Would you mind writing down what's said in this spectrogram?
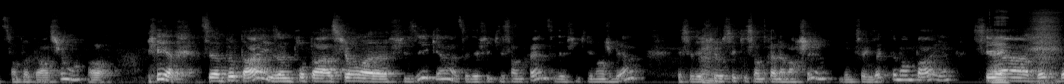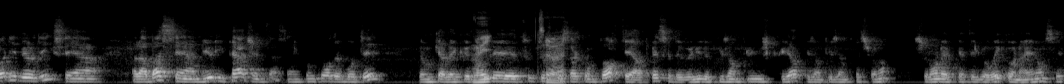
sans préparation. Hein. Alors, c'est un peu pareil, ils ont une préparation physique, hein. c'est des filles qui s'entraînent, c'est des filles qui mangent bien, et c'est des filles aussi qui s'entraînent à marcher. Hein. Donc c'est exactement pareil. C'est un bodybuilding, c'est un, à la base c'est un beauty pageant, c'est un concours de beauté, donc avec tout, tout ce que ça comporte, et après c'est devenu de plus en plus musculaire, de plus en plus impressionnant, selon les catégories qu'on a énoncées.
